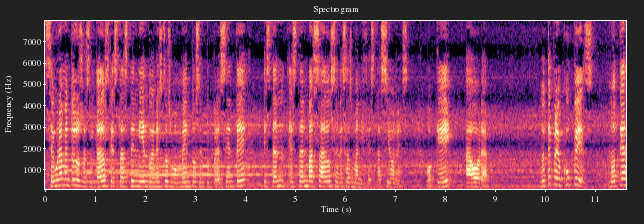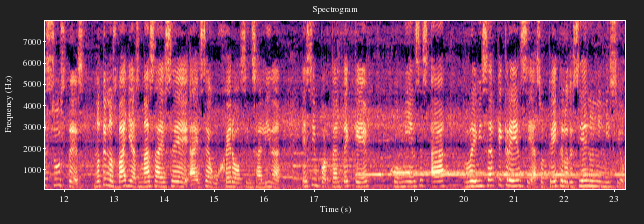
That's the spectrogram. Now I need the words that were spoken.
seguramente los resultados que estás teniendo en estos momentos en tu presente están, están basados en esas manifestaciones, ¿ok? Ahora, no te preocupes, no te asustes, no te nos vayas más a ese, a ese agujero sin salida. Es importante que comiences a revisar qué creencias, ¿ok? Te lo decía en un inicio.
